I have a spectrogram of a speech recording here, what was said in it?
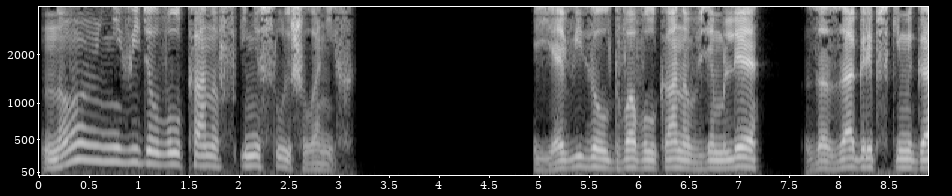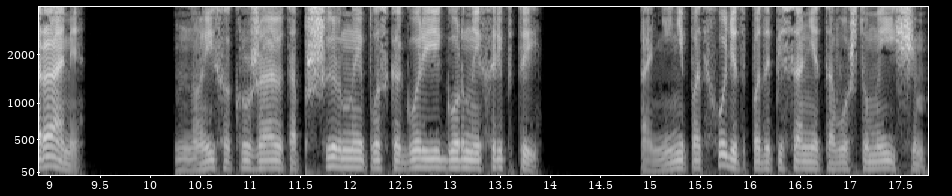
но не видел вулканов и не слышал о них. Я видел два вулкана в земле за Загребскими горами, но их окружают обширные плоскогорья и горные хребты. Они не подходят под описание того, что мы ищем.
